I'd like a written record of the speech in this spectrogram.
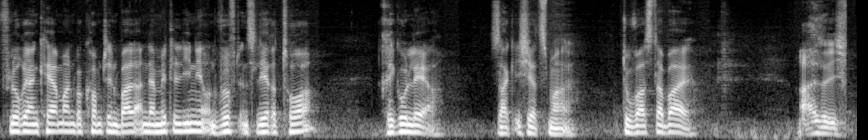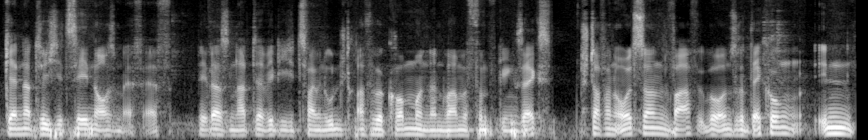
Florian Kehrmann bekommt den Ball an der Mittellinie und wirft ins leere Tor. Regulär, sag ich jetzt mal. Du warst dabei. Also ich kenne natürlich die Szenen aus dem FF. Petersen hat ja wirklich die Zwei-Minuten-Strafe bekommen und dann waren wir 5 gegen 6. Stefan Olsson warf über unsere Deckung in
